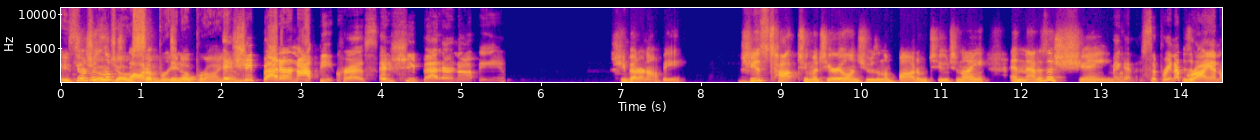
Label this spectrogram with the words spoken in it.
is JoJo's JoJo Sabrina two. Bryan? And she better not be, Chris. Is she better not be. She better not be. She mm. is top two material and she was in the bottom two tonight. And that is a shame. Megan, Sabrina Is it- Bryan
